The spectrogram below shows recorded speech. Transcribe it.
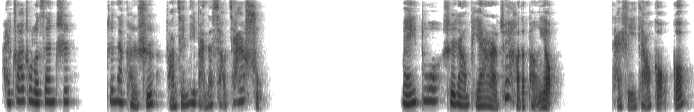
还抓住了三只正在啃食房间地板的小家鼠。梅多是让皮埃尔最好的朋友，它是一条狗狗，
